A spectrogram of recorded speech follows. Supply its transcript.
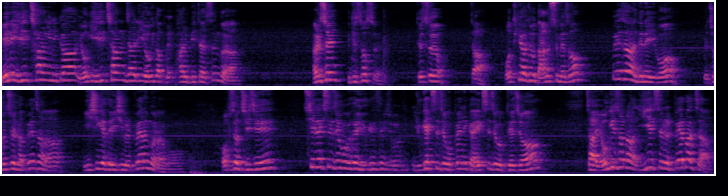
얘는 1창이니까 여기 1창 자리 여기다 바- 바로 밑에 쓴 거야. 알았지? 이렇게 썼어요. 됐어요. 자, 어떻게 하죠? 나눗셈에서 빼잖아. 너네 이거. 전체를 다 빼잖아. 이 식에서 이 식을 빼는 거라고. 없어지지? 7x 제곱에서 6x 제곱, 6x 제곱 빼니까 x 제곱 되죠? 자, 여기서는 2x를 빼봤자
